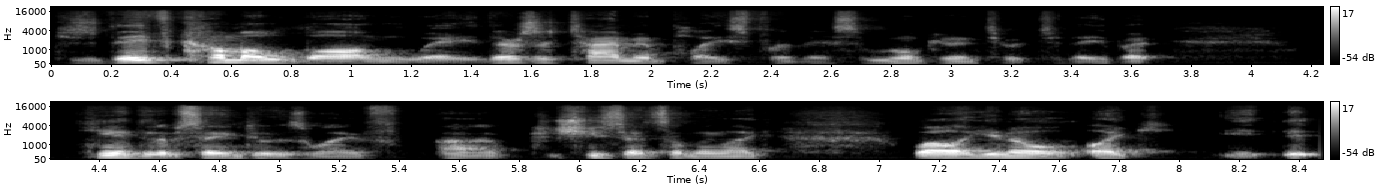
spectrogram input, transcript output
because they've come a long way. There's a time and place for this, and we won't get into it today. But he ended up saying to his wife, uh, she said something like, "Well, you know, like it, it,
